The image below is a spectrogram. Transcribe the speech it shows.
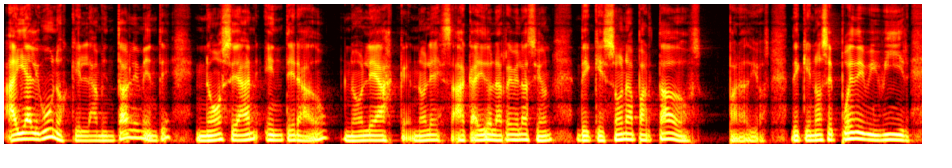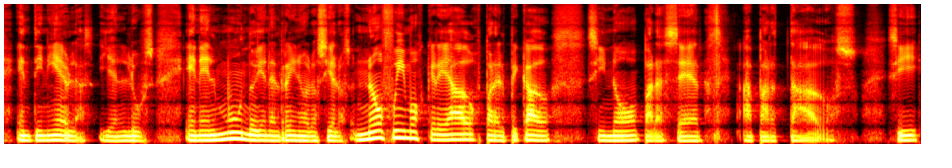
Hay algunos que lamentablemente no se han enterado no, les ha caído la revelación de que son apartados para Dios, de que no se puede vivir en tinieblas y en luz, en el mundo y en el reino de los cielos. No fuimos creados para el pecado, sino para ser apartados. ¿sí?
